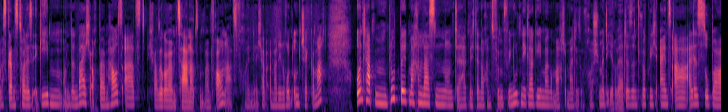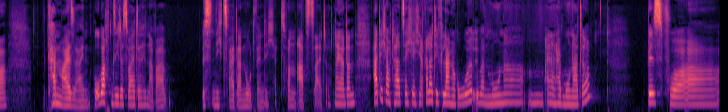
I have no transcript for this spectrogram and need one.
was ganz Tolles ergeben und dann war ich auch beim Hausarzt. Ich war sogar beim Zahnarzt und beim Frauenarzt, Freunde. Ich habe einmal den Rundumcheck gemacht und habe ein Blutbild machen lassen und der hat mich dann auch ins 5-Minuten-EKG mal gemacht und meinte so, Frau Schmidt, Ihre Werte sind wirklich 1A, alles super. Kann mal sein. Beobachten Sie das weiterhin, aber ist nichts weiter notwendig jetzt von Arztseite. Naja, dann hatte ich auch tatsächlich relativ lange Ruhe, über einen Monat, hm, eineinhalb Monate, bis vor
